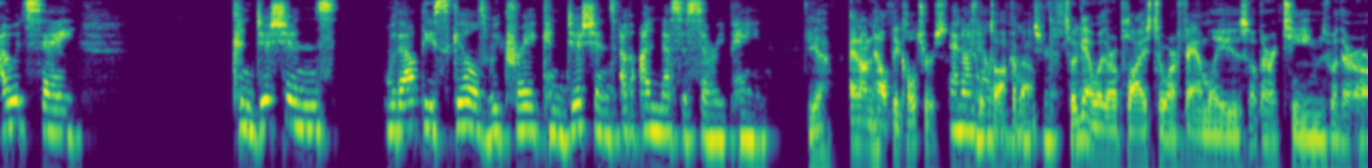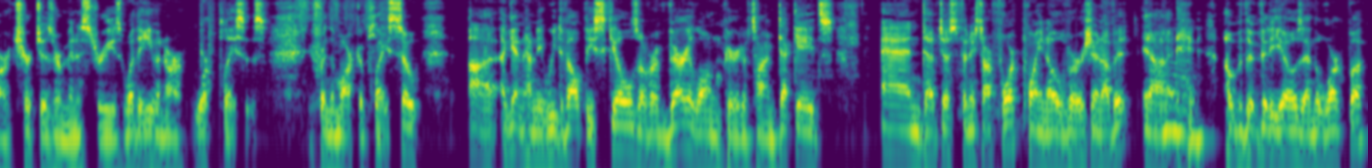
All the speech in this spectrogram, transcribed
I would say conditions without these skills, we create conditions of unnecessary pain. Yeah, and unhealthy cultures, and which we'll talk cultures. about. So again, whether it applies to our families, whether our teams, whether our churches or ministries, whether even our workplaces, if we're in the marketplace. So uh, again, honey, we developed these skills over a very long period of time, decades, and have just finished our 4.0 version of it, uh, mm. of the videos and the workbook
